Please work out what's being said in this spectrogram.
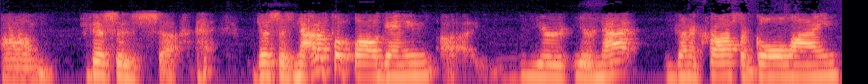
Um, this is uh, this is not a football game. Uh, you're you're not going to cross a goal line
